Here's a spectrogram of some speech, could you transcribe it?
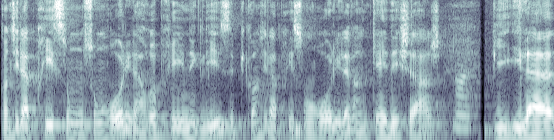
quand il a pris son, son rôle, il a repris une église, et puis quand il a pris son rôle, il avait un cahier des charges, puis il a...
